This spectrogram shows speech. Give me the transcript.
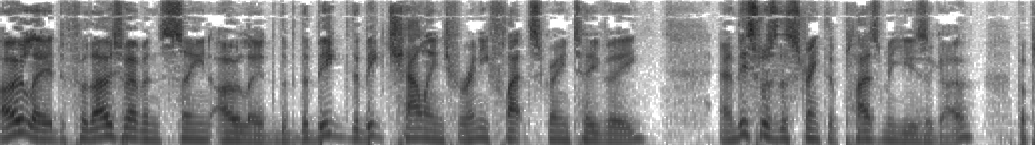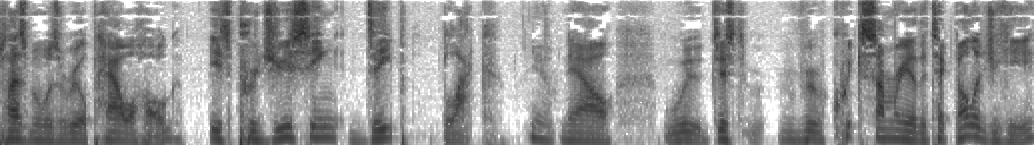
OLED, for those who haven't seen OLED, the, the big the big challenge for any flat screen TV, and this was the strength of plasma years ago, but plasma was a real power hog, is producing deep black. Yeah. Now, just a quick summary of the technology here.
